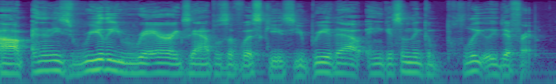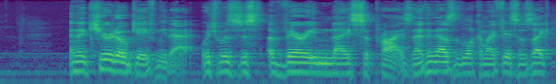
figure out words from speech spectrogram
Um, and then these really rare examples of whiskeys, you breathe out and you get something completely different and the cured oak gave me that, which was just a very nice surprise. And I think that was the look on my face. I was like,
